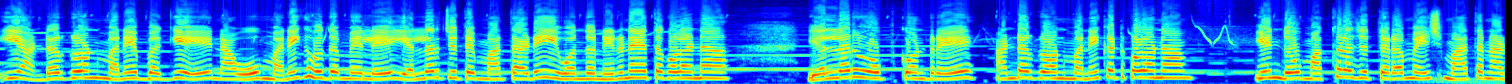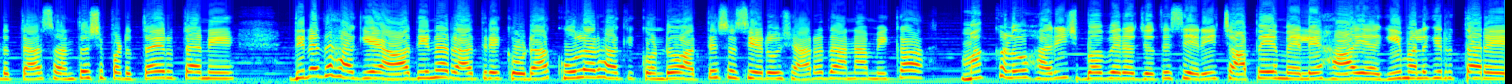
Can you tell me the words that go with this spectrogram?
ಈ ಅಂಡರ್ಗ್ರೌಂಡ್ ಮನೆ ಬಗ್ಗೆ ನಾವು ಮನೆಗೆ ಹೋದ ಮೇಲೆ ಎಲ್ಲರ ಜೊತೆ ಮಾತಾಡಿ ಒಂದು ನಿರ್ಣಯ ತಗೊಳ್ಳೋಣ. ಎಲ್ಲರೂ ಒಪ್ಕೊಂಡ್ರೆ ಅಂಡರ್ಗ್ರೌಂಡ್ ಮನೆ ಕಟ್ಕೊಳ್ಳೋಣ. ಎಂದು ಮಕ್ಕಳ ಜೊತೆ ರಮೇಶ್ ಮಾತನಾಡುತ್ತಾ ಸಂತೋಷ ಪಡುತ್ತಾ ಇರುತ್ತಾನೆ. ದಿನದ ಹಾಗೆ ಆ ದಿನ ರಾತ್ರಿ ಕೂಡ ಕೂಲರ್ ಹಾಕಿಕೊಂಡು ಅತ್ತೆ ಸೊಸೆಯರು ಶಾರದಾ, ಅನಾಮಿಕ, ಮಕ್ಕಳು ಹರೀಶ್, ಭವ್ಯರ ಜೊತೆ ಸೇರಿ ಚಾಪೆಯ ಮೇಲೆ ಹಾಯಾಗಿ ಮಲಗಿರುತ್ತಾರೆ.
